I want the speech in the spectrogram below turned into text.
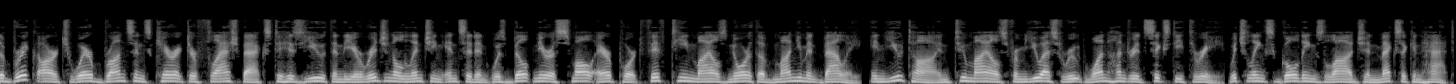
The brick arch where Bronson's character flashbacks to his youth and the original lynching incident was built near a small airport 15 miles north of Monument Valley, in Utah and 2 miles from U.S. Route 163 which links Goulding's Lodge and Mexican Hat.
